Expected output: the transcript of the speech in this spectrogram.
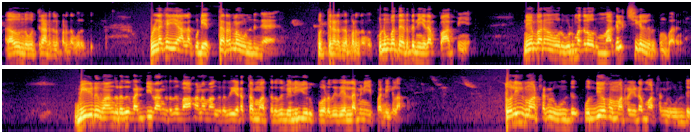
அதாவது இந்த உத்திராடத்தில் பிறந்தவங்களுக்கு. உலகையாளக்கூடிய திறமை உண்டுங்க. உத்திராடத்துல பிறந்தவங்க. குடும்பத்தை எடுத்து நீங்க தான் பார்ப்பீங்க. நீங்க பாருங்க ஒரு குடும்பத்துல ஒரு மகிழ்ச்சிகள் இருக்கும் பாருங்க. வீடு வாங்குறது வண்டி வாங்குறது வாகனம் வாங்குறது இடத்த மாத்துறது வெளியூர் போறது இது எல்லாமே நீங்க பண்ணிக்கலாம். தொழில் மாற்றங்கள் உண்டு உத்தியோக மாற்றம் இட மாற்றங்கள் உண்டு.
